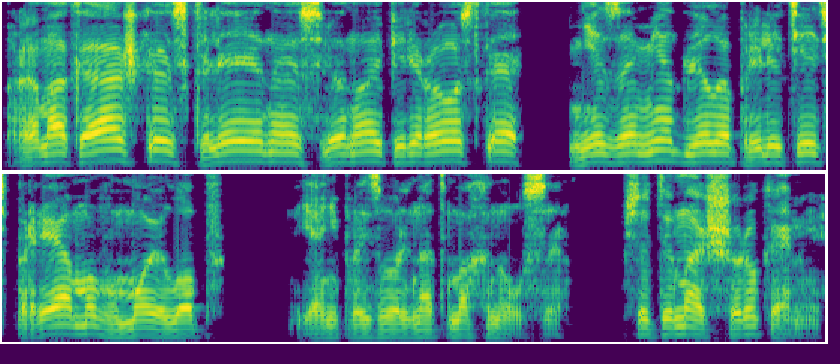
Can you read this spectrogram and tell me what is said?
Промокашка, склеенная слюной переростка, не замедлила прилететь прямо в мой лоб. Я непроизвольно отмахнулся. «Что ты машешь руками?»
